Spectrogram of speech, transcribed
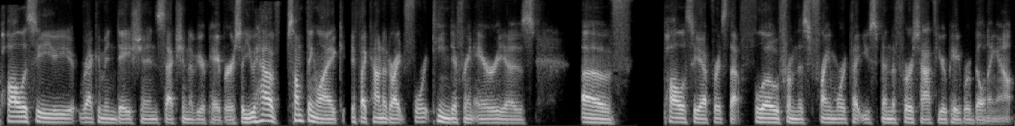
policy recommendation section of your paper. So you have something like, if I counted right, 14 different areas of policy efforts that flow from this framework that you spend the first half of your paper building out.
